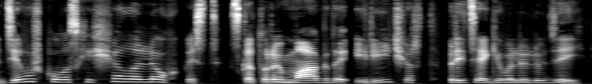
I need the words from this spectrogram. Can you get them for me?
Девушку восхищала легкость, с которой Магда и Ричард притягивали людей.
